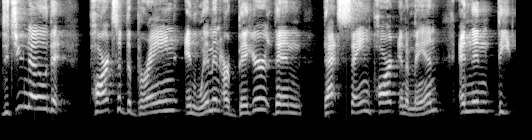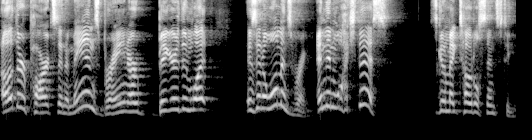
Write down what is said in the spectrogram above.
did you know that parts of the brain in women are bigger than that same part in a man? And then the other parts in a man's brain are bigger than what is in a woman's brain. And then watch this. It's gonna make total sense to you.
